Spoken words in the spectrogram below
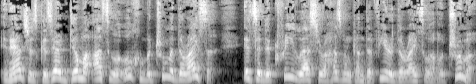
it answers, Gezer Dilma Asil Uchum Truma Deraisa. It's a decree lest her husband can defeat the Raisa level Truma.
